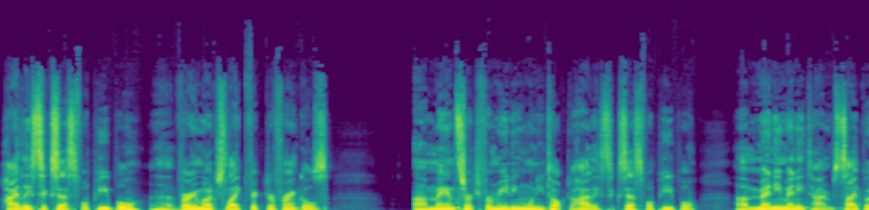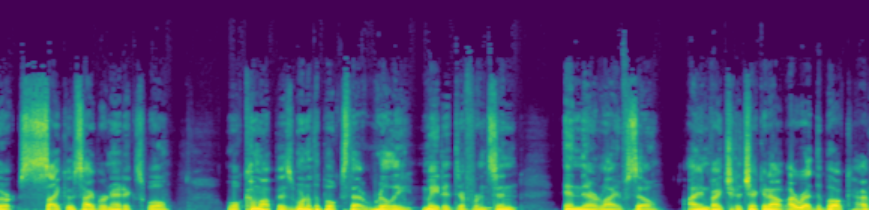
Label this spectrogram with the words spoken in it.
highly successful people, uh, very much like Viktor Frankl's uh, Man Search for Meaning, when you talk to highly successful people, uh, many many times Psycho Psycho-Cybernetics will will come up as one of the books that really made a difference in in their life. So I invite you to check it out. I read the book. I,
